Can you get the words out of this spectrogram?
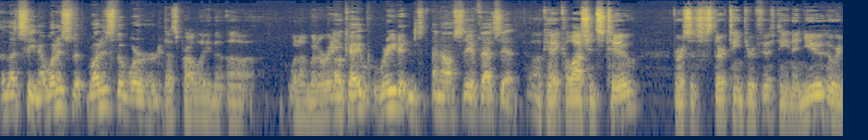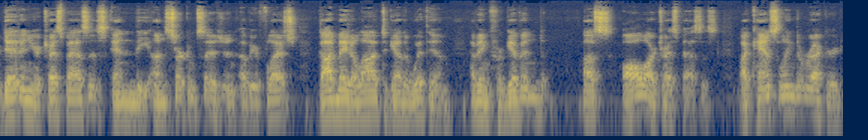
let's see now what is the what is the word? That's probably the uh, what i'm going to read. Okay read it and, and, i'll see if that's it. Okay colossians 2 verses 13 through 15 and you who are dead in your trespasses and the uncircumcision of your flesh god made alive together with him having forgiven us all our trespasses by canceling the record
